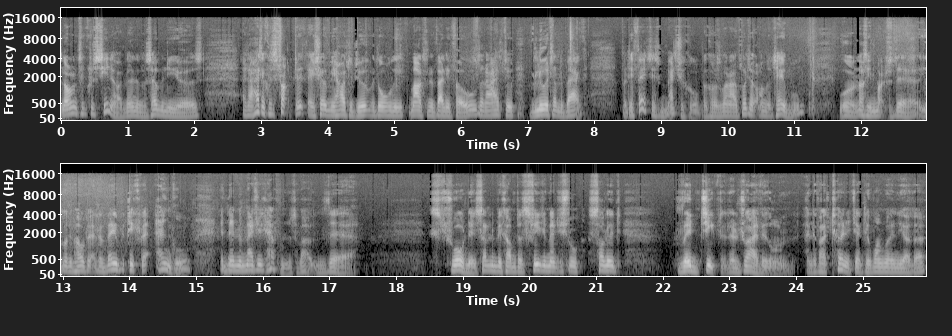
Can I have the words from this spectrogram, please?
Lawrence and Christina, I've known them for so many years, and I had to construct it. They showed me how to do it with all the mountain and valley folds, and I had to glue it on the back. But the effect is magical because when I put it on the table, well, nothing much there. You've got to hold it at a very particular angle, and then the magic happens about there extraordinary. It suddenly becomes a three-dimensional solid red Jeep that they're driving on. And if I turn it gently one way and the other,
